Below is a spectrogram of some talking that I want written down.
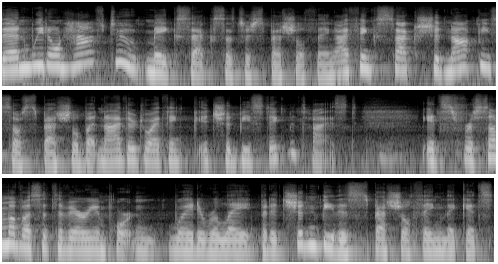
then we don't have to make sex such a special thing. I think sex should not be so special, but neither do I think it should be stigmatized. Mm-hmm it's for some of us it's a very important way to relate but it shouldn't be this special thing that gets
